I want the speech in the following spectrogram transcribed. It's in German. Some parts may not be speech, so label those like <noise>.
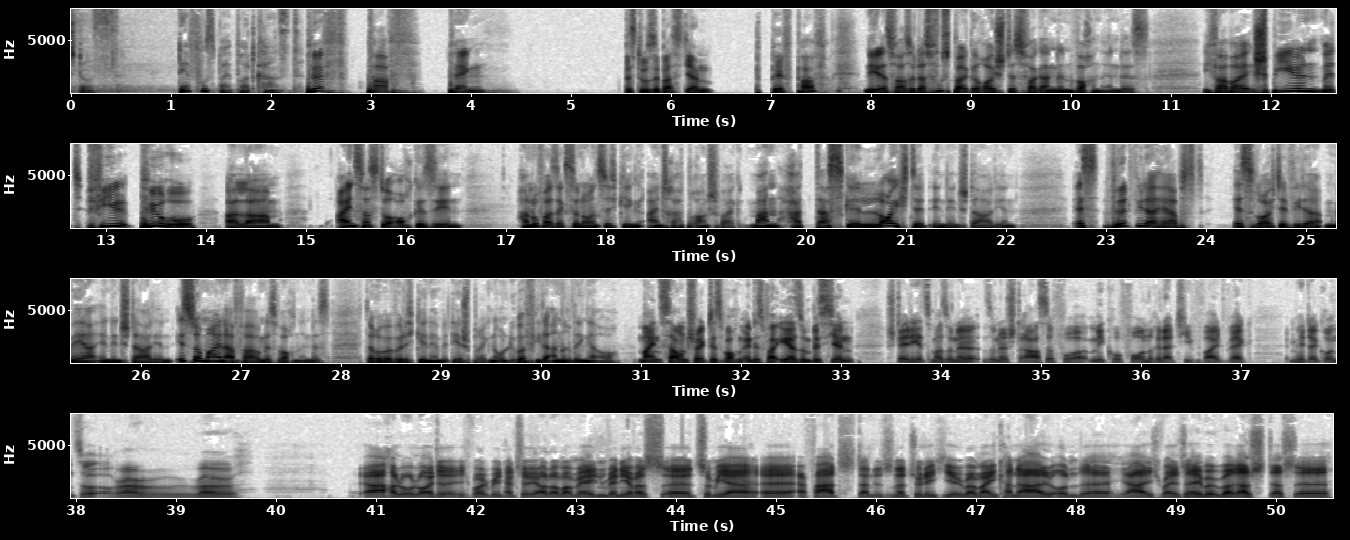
Anstoß, der Fußball-Podcast. Piff, Puff, Peng. Bist du Sebastian Piff, Puff? Nee, das war so das Fußballgeräusch des vergangenen Wochenendes. Ich war bei Spielen mit viel Pyro-Alarm. Eins hast du auch gesehen. Hannover 96 gegen Eintracht Braunschweig. Mann, hat das geleuchtet in den Stadien. Es wird wieder Herbst, es leuchtet wieder mehr in den Stadien. Ist so meine Erfahrung des Wochenendes. Darüber würde ich gerne mit dir sprechen und über viele andere Dinge auch. Mein Soundtrack des Wochenendes war eher so ein bisschen, stell dir jetzt mal so eine, so eine Straße vor, Mikrofon relativ weit weg, im Hintergrund so. Ja, hallo Leute, ich wollte mich natürlich auch nochmal melden, wenn ihr was äh, zu mir äh, erfahrt, dann ist es natürlich hier über meinen Kanal und äh, ja, ich war selber überrascht, dass äh,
